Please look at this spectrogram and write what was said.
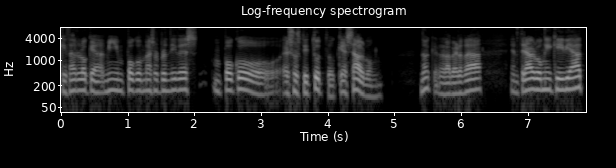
quizás lo que a mí un poco me ha sorprendido es un poco el sustituto, que es Albon, Que la verdad, entre Albon y Kvyat,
